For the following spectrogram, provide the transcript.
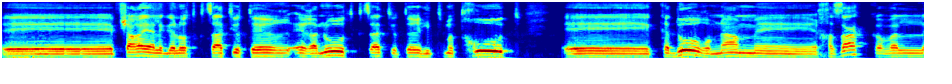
אה, אפשר היה לגלות קצת יותר ערנות, קצת יותר התמתחות. אה, כדור, אמנם חזק, אבל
